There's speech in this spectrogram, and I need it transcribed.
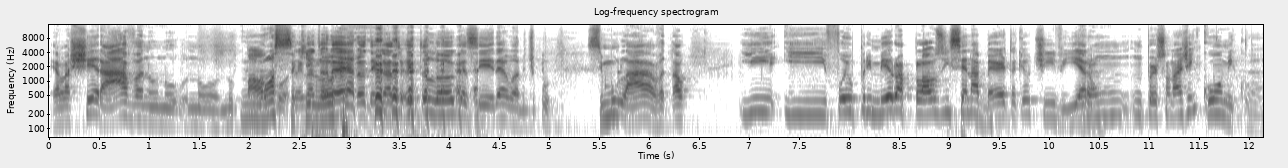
ela cheirava no, no, no, no palco. Nossa, que louco. Era um negócio muito louco, assim, né, mano? Tipo, simulava e tal. E, e foi o primeiro aplauso em cena aberta que eu tive. E era É. um, um personagem cômico. É.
